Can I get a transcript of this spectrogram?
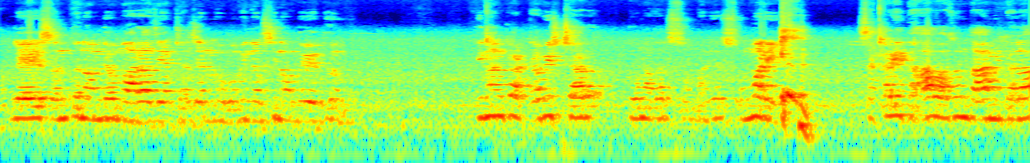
आपले संत नामदेव महाराज यांच्या जन्मभूमी नरसी नामदेव येथून. दिनांक अठ्ठावीस चार दोन हजार सो म्हणजे सोमवारी सकाळी दहा वाजून दहा मिनिटाला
